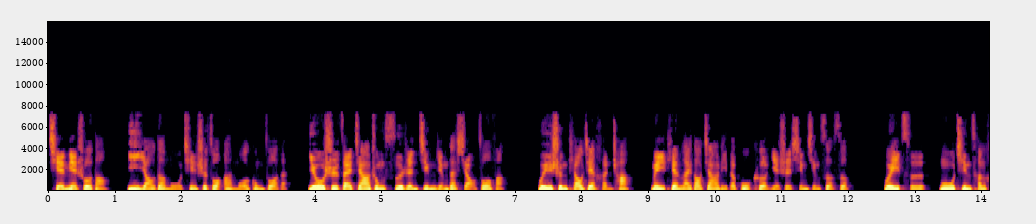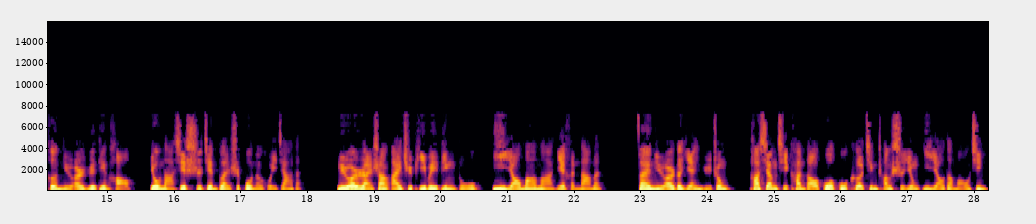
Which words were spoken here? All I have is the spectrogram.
前面说到，易遥的母亲是做按摩工作的，又是在家中私人经营的小作坊，卫生条件很差，每天来到家里的顾客也是形形色色。为此，母亲曾和女儿约定好，有哪些时间段是不能回家的。女儿染上 HPV 病毒，易遥妈妈也很纳闷。在女儿的言语中，她想起看到过顾客经常使用易遥的毛巾，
